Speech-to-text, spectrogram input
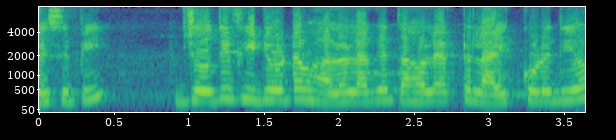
রেসিপি যদি ভিডিওটা ভালো লাগে তাহলে একটা লাইক করে দিও।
